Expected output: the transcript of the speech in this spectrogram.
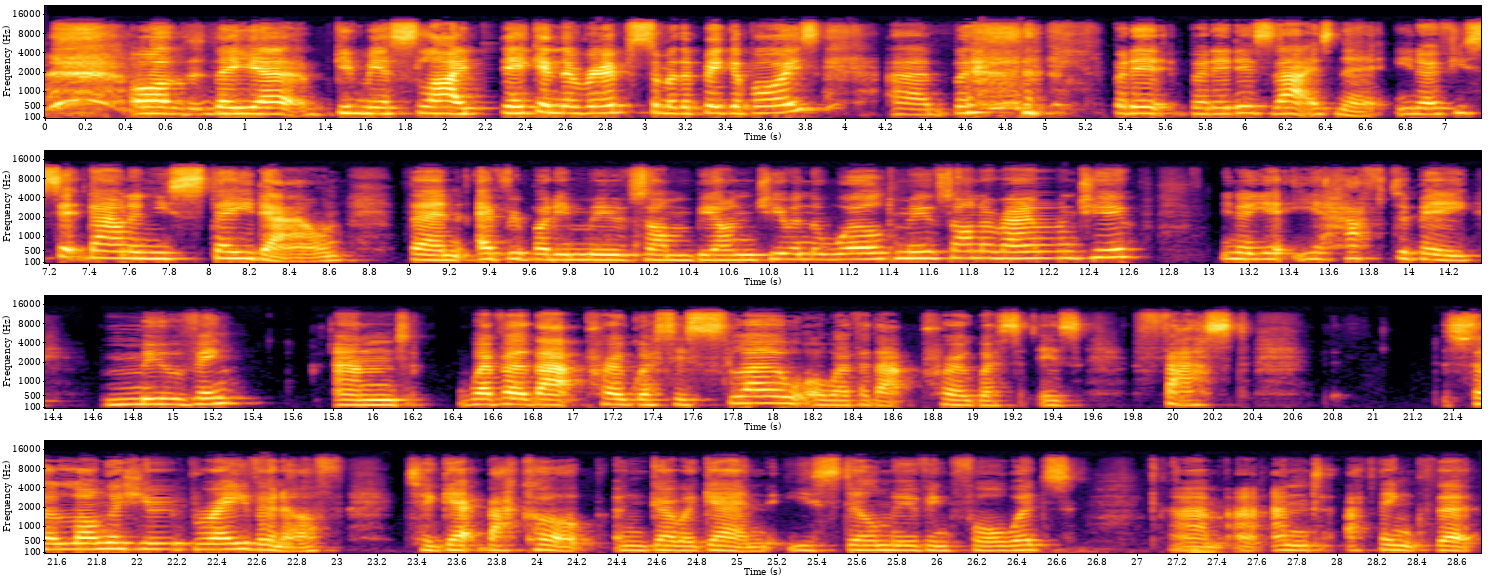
Or they uh, give me a slide dig in the ribs some of the bigger boys. Uh, but but it but it is that isn't it? You know if you sit down and you stay down then everybody moves on beyond you and the world moves on around you. You know you, you have to be moving and whether that progress is slow or whether that progress is fast so long as you're brave enough to get back up and go again you're still moving forwards. Um, and i think that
